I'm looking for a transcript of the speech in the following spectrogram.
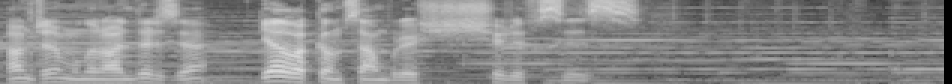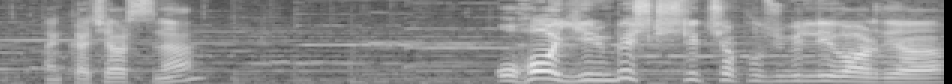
Tamam canım bunları hallederiz ya. Gel bakalım sen buraya şerefsiz. Sen kaçarsın ha? Oha 25 kişilik çapulcu birliği vardı ya.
